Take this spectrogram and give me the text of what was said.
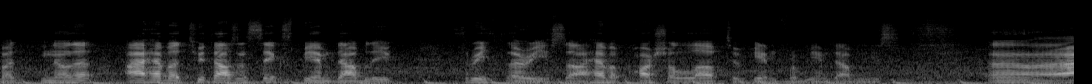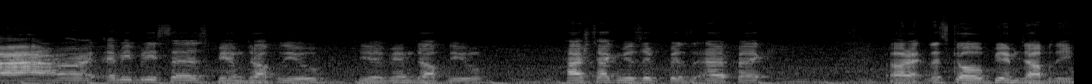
But, you know that? I have a 2006 BMW 330, so I have a partial love to give for BMWs. Uh, everybody says BMW. Yeah, BMW. Hashtag music is epic. Let's go BMW.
